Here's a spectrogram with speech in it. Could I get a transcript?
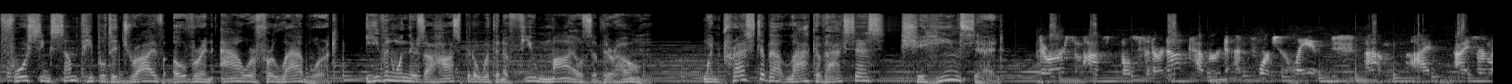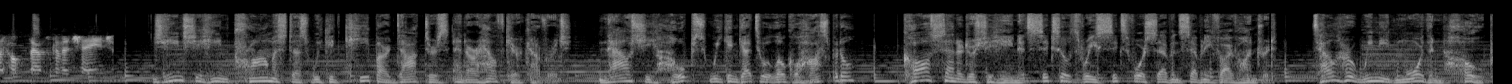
forcing some people to drive over an hour for lab work, even when there's a hospital within a few miles of their home. When pressed about lack of access, Shaheen said, There are some hospitals that are not covered, unfortunately, and um, I, I certainly hope that's going to change. Jeanne Shaheen promised us we could keep our doctors and our healthcare coverage. Now she hopes we can get to a local hospital? Call Senator Shaheen at 603 647 7500. Tell her we need more than hope.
